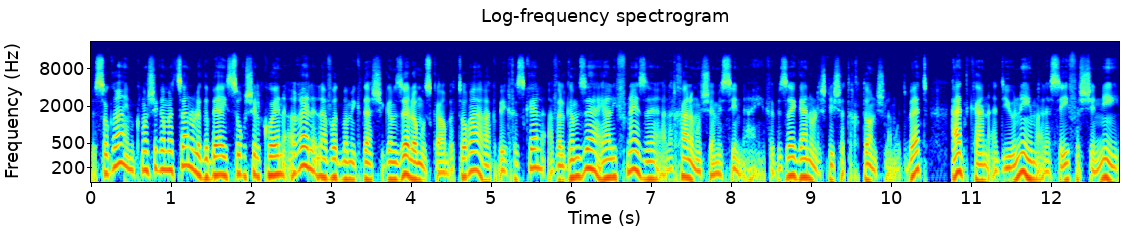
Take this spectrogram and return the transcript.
בסוגריים, כמו שגם מצאנו לגבי האיסור של כהן ערל לעבוד במקדש, שגם זה לא מוזכר בתורה, רק ביחזקאל, אבל גם זה היה לפני זה הלכה למשה מסיני. ובזה הגענו לשליש התחתון של עמוד ב'. עד כאן הדיונים על הסעיף השני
